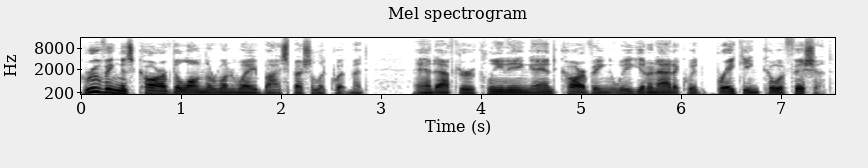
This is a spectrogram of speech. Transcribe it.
Grooving is carved along the runway by special equipment, and after cleaning and carving, we get an adequate braking coefficient.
